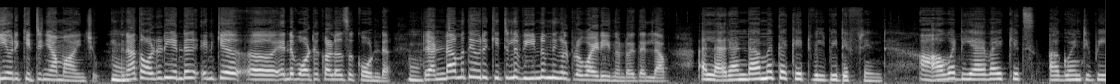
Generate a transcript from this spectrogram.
ഈ ഒരു കിറ്റ് ഞാൻ വാങ്ങിച്ചു. ഇതിനകത്ത് ഓൾറെഡി എന്റെ എനിക്ക് എന്റെ വാട്ടർ കളേഴ്സ് ഒക്കെ ഉണ്ട്. രണ്ടാമത്തെ ഒരു കിറ്റിൽ വീണ്ടും നിങ്ങൾ പ്രൊവൈഡ് ചെയ്യുന്നുണ്ടോ ഇതെല്ലാം? അല്ല രണ്ടാമത്തെ kit will be different. Our D I Y kits are going to be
